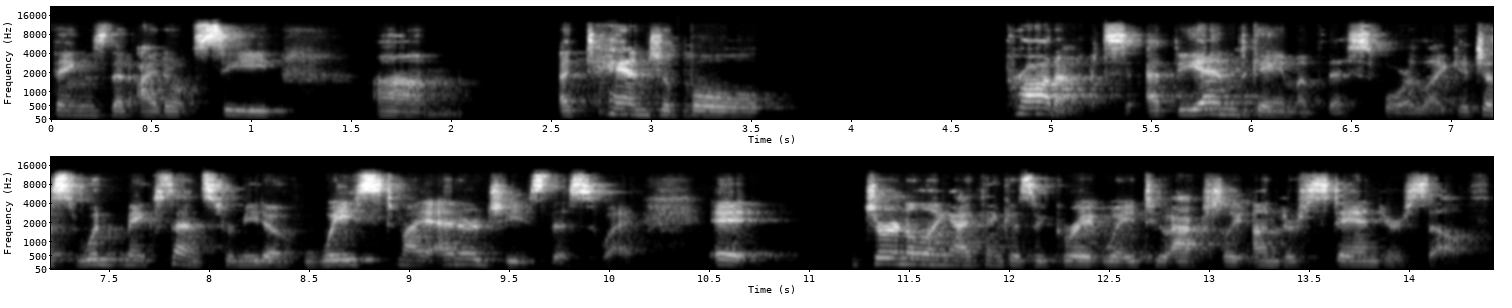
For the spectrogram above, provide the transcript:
things that i don't see um, a tangible product at the end game of this for. Like it just wouldn't make sense for me to waste my energies this way. It journaling i think is a great way to actually understand yourself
